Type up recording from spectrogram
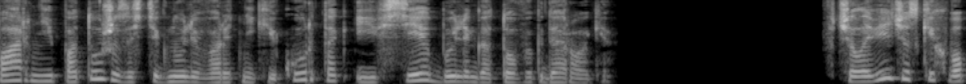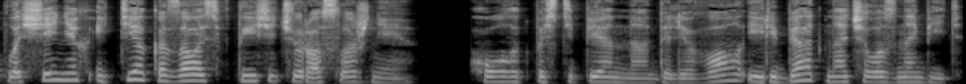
Парни потуже застегнули воротники курток, и все были готовы к дороге. В человеческих воплощениях идти оказалось в тысячу раз сложнее. Холод постепенно одолевал, и ребят начало знобить.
